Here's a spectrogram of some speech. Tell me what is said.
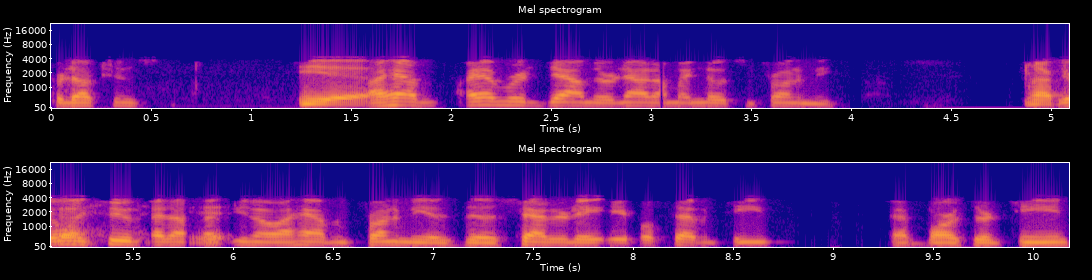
Productions. yeah. I have I have written down. They're not on my notes in front of me. okay. The only two that I, you know I have in front of me is the Saturday, April seventeenth at Bar Thirteen,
